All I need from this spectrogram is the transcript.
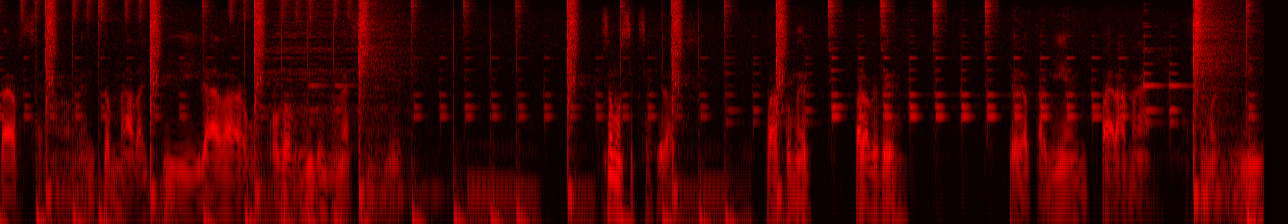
persa, ¿no? Bien tomada y tirada o, o dormida en una silla somos exagerados para comer, para beber, pero también para amar. Somos bien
